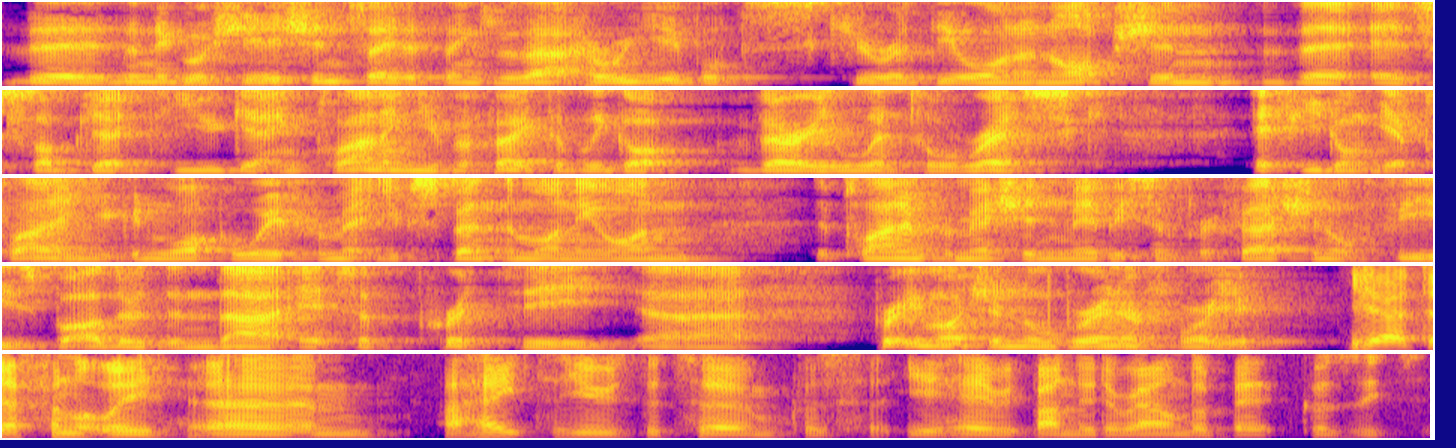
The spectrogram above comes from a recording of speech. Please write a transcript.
the the negotiation side of things with that. How are you able to secure a deal on an option that is subject to you getting planning? You've effectively got very little risk if you don't get planning, you can walk away from it. You've spent the money on the planning permission, maybe some professional fees, but other than that, it's a pretty, uh, pretty much a no-brainer for you. Yeah, definitely. Um, I hate to use the term because you hear it bandied around a bit because it's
